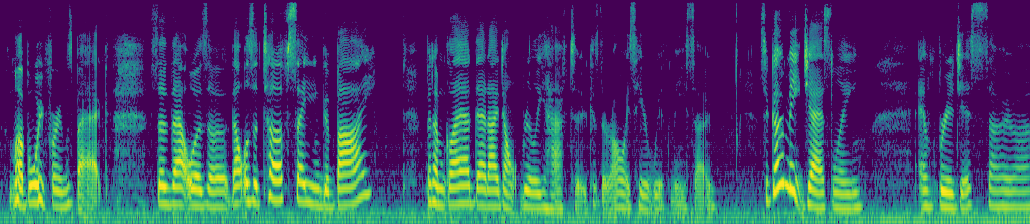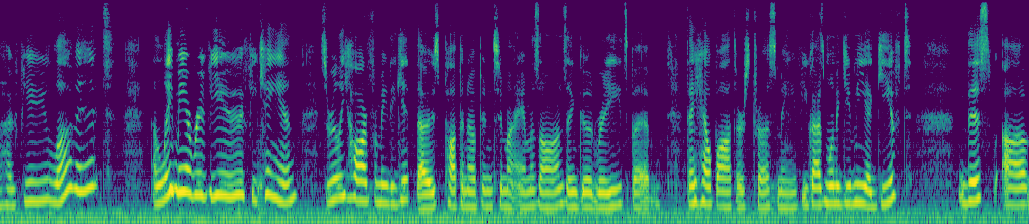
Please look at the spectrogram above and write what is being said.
my boyfriend's back. So that was a that was a tough saying goodbye, but I'm glad that I don't really have to because they're always here with me. So, so go meet Jasleen and Bridges. So I hope you love it. And leave me a review if you can. It's really hard for me to get those popping up into my Amazons and Goodreads, but they help authors, trust me. If you guys want to give me a gift this uh,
